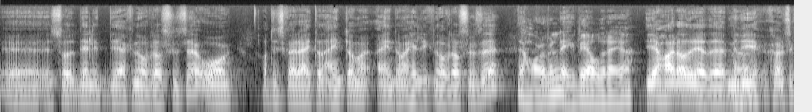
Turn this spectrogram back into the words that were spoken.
Eh, så det er, litt, det er, ikke noen overraskelse. Og at de skal ha Reitan eiendom, eiendom er heller ikke noen overraskelse. Det har de vel egentlig allerede? De har allerede, men ja. de, kanskje,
